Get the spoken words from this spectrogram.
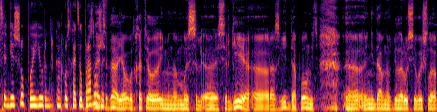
Сергей Шуп и Юра Дракохрус хотел продолжить. Знаете, да, я вот хотел именно мысль э, Сергея э, развить, дополнить. Э, недавно в Беларуси вышла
